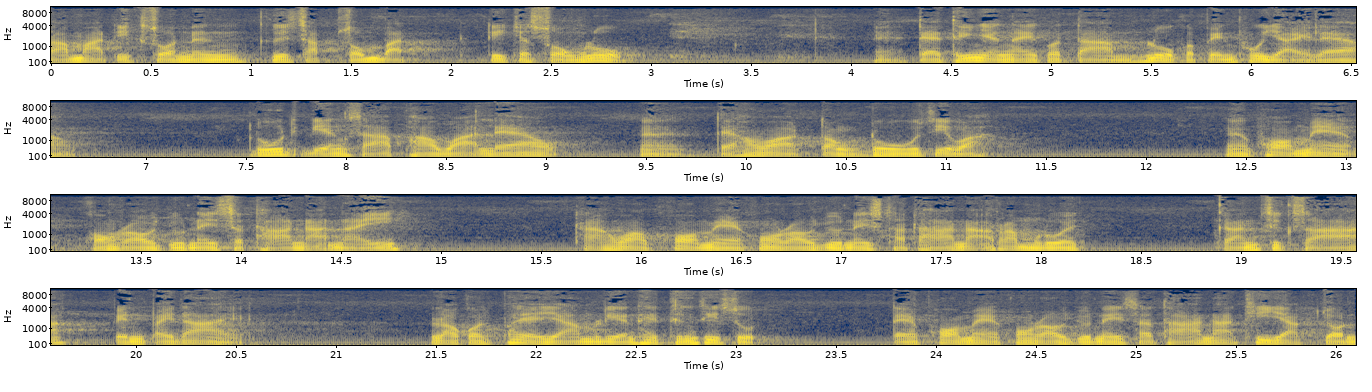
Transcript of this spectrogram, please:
สามารถอีกส่วนหนึ่งคือทรัพย์สมบัติที่จะส่งลูก แต่ถึงยังไงก็ตามลูกก็เป็นผู้ใหญ่แล้ว รู้เดียงสาภาวะแล้วแต่เขาว่าต้องดูสิวะ พ่อแม่ของเราอยู่ในสถานะไหน ถ้าว่าพ่อแม่ของเราอยู่ในสถานะร่ำรวย การศึกษาเป็นไปได้ เราก็พยายามเรียนให้ถึงที่สุด แต่พ่อแม่ของเราอยู่ในสถานะที่ยากจน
